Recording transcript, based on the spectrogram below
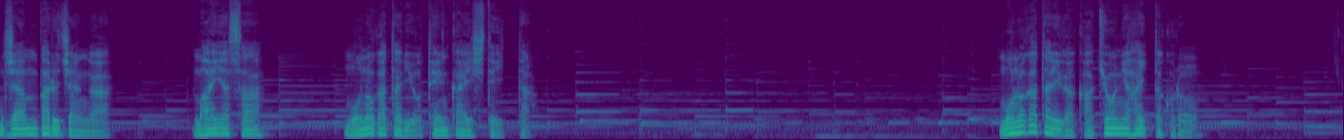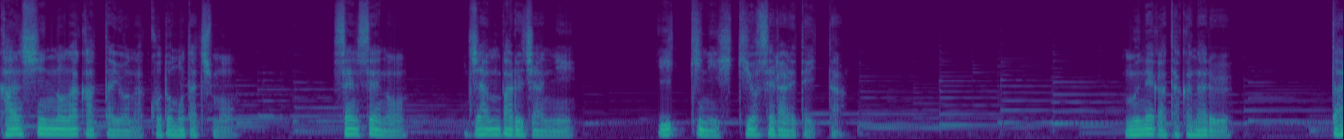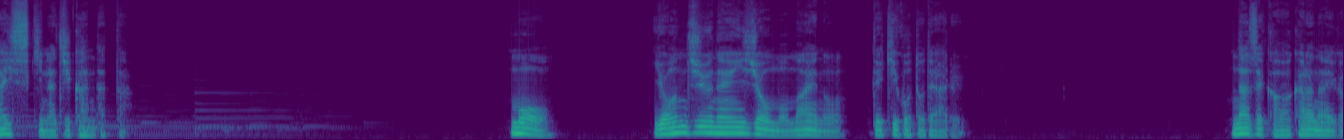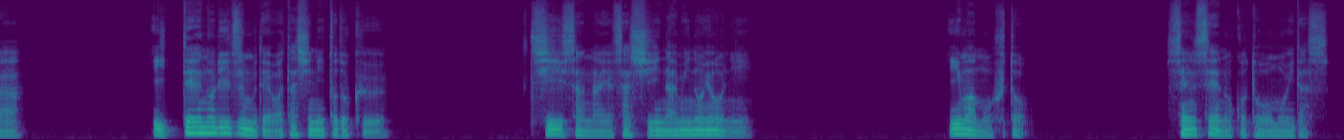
ジャン・バルジャンが毎朝物語を展開していった。物語が佳境に入った頃関心のなかったような子供たちも先生のジャン・バルジャンに一気に引き寄せられていった。胸が高鳴る大好きな時間だった。もう40年以上も前の出来事である。なぜかわからないが一定のリズムで私に届く小さな優しい波のように今もふと先生のことを思い出す。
